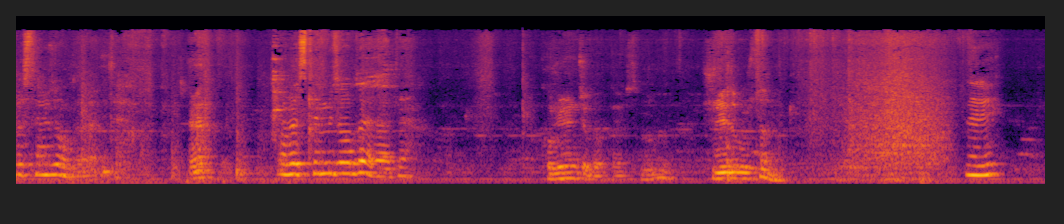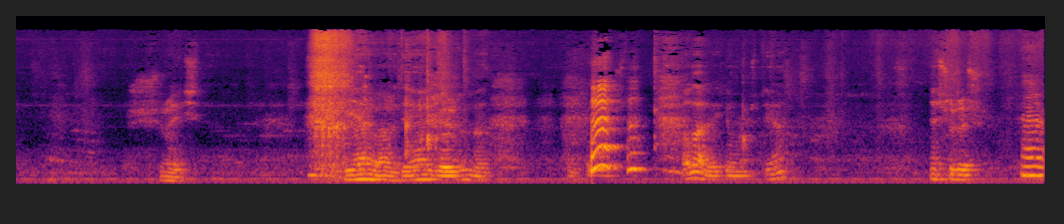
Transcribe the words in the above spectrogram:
Burası temiz oldu herhalde. He? Orası temiz oldu herhalde. Koruyunca bakarsın ama. Şuraya da vursana. Nereye? Şuraya işte. Bir yer vardı ya gördüm ben. Valla belki olmuştu ya. Ne şuraya şu. He.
